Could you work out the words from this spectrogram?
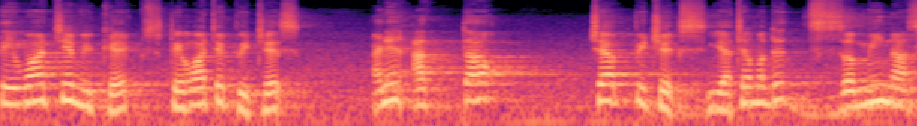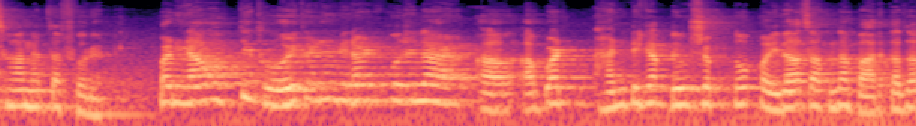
तेव्हाचे विकेट्स तेव्हाचे पिचेस आणि आत्ताच्या पिचेस याच्यामध्ये जमीन आसमानाचा फरक आहे. पण या बाबतीत रोहित आणि विराट कोहलीला आपण हँडिकॅप देऊ शकतो. पहिलाच आपला भारताचा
